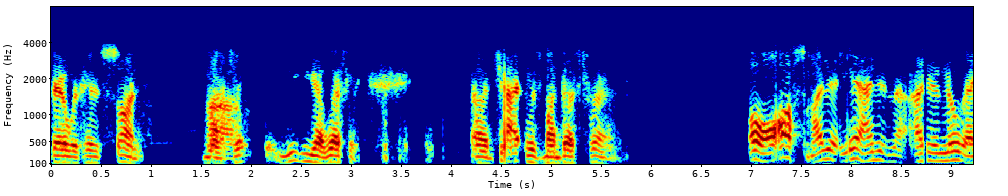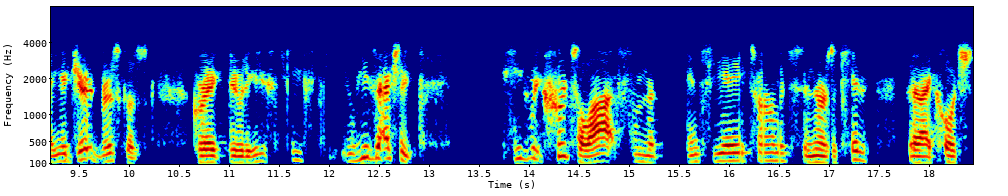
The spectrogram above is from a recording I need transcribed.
there with his son. Yeah, yeah, Wesley. Uh, Jack was my best friend. Oh, awesome! I didn't. Yeah, I didn't. I didn't know that. Yeah, Jared Briscoe's great dude. He's he's he's actually he recruits a lot from the NCAA tournaments. And there's a kid that I coached,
